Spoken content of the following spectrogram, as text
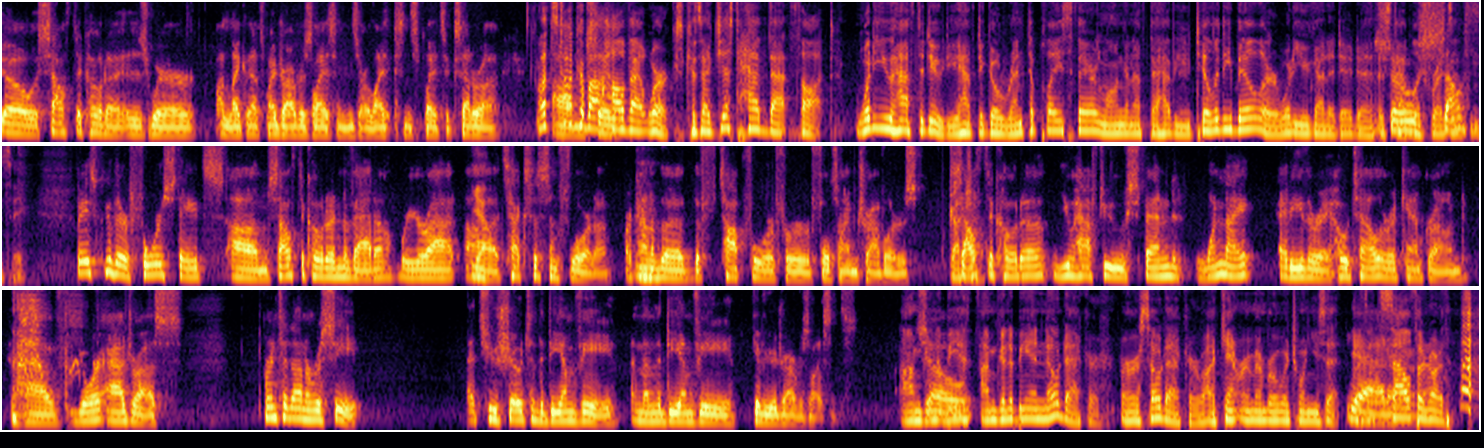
So South Dakota is where I like, that's my driver's license, our license plates, et cetera. Let's talk Um, about so- how that works because I just had that thought. What do you have to do? Do you have to go rent a place there long enough to have a utility bill, or what do you got to do to establish South- residency? Basically there are four states: um, South Dakota, Nevada, where you're at, uh, Yeah. Texas, and Florida are kind of the the top four for full time travelers. Gotcha. South Dakota, you have to spend one night at either a hotel or a campground and have your address printed on a receipt uh, to show to the DMV, and then the DMV give you a driver's license. I'm gonna be I'm gonna be a Nodacker or Sodacker. I can't remember which one you said. Was Yeah, I it don't south or know. north?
